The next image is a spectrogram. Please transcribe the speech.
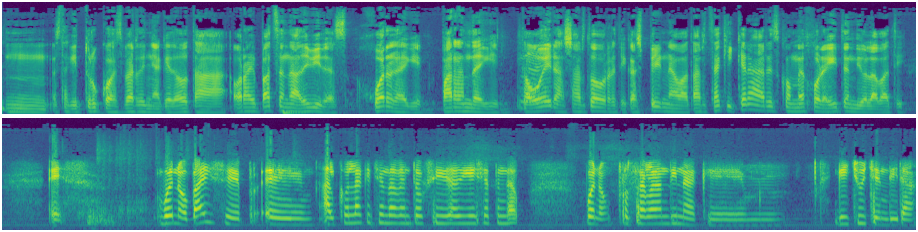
mm, ez dakit, truko ezberdinak edo, eta hor aipatzen da adibidez, juerga egin, parranda egin, eta Bai. oera sartu aurretik aspirina bat hartzeak ikera mejor egiten diola bati. Ez. Bueno, bai, ze, eh, alkoholak etxen da bentoksidadia izaten da, bueno, prostaglandinak eh, gehitxutzen dira.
